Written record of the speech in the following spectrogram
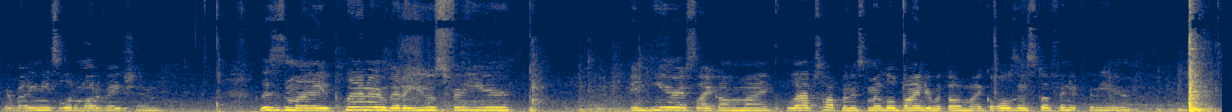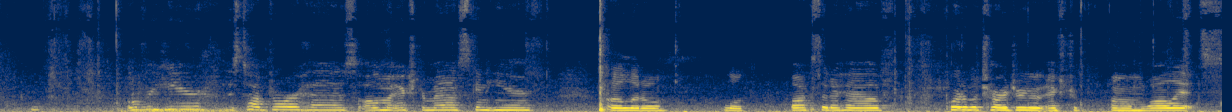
everybody needs a little motivation. This is my planner that I use for the year. In here is like on my laptop and this is my little binder with all my goals and stuff in it for the year. Over here, this top drawer has all my extra masks in here. A little, little box that I have. Portable charger, extra um, wallets,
